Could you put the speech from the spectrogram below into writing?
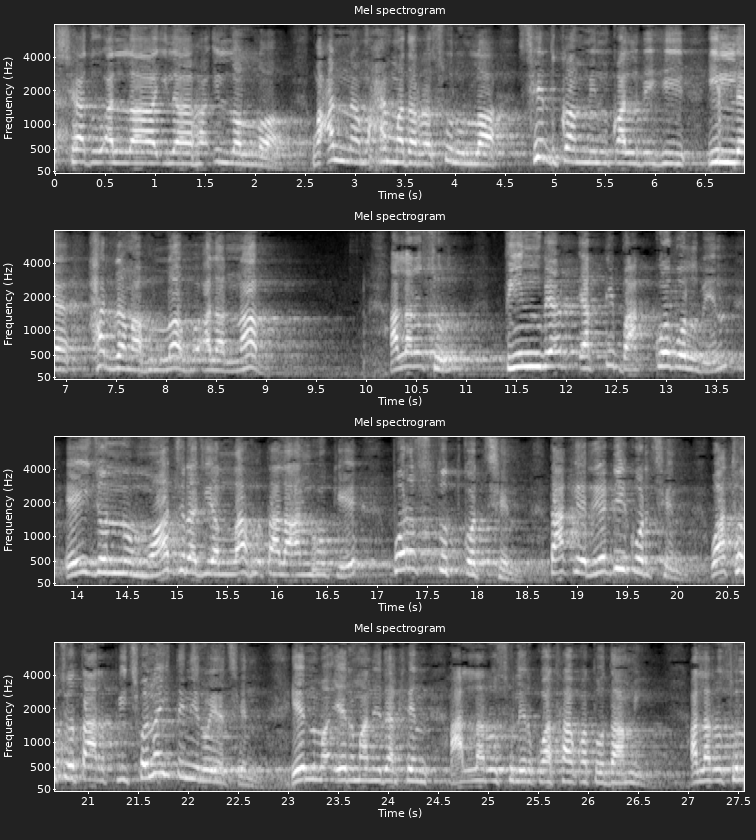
আশহাদু আল্লাহ ইলাহা ইল্লাল্লাহ ওয়া আন্না মুহাম্মাদার রাসূলুল্লাহ সিদকাম মিন কলবিহি ইল্লা হাররামাহুল্লাহু আলান নার। আল্লাহ রসুল তিনবার একটি বাক্য বলবেন, এই জন্য মজ রাজি আল্লাহ তালা আনহুকে প্রস্তুত করছেন, তাকে রেডি করছেন, অথচ তার পিছনেই তিনি রয়েছেন। এর এর মানে দেখেন, আল্লাহ রসুলের কথা কত দামি। আল্লাহ রসুল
